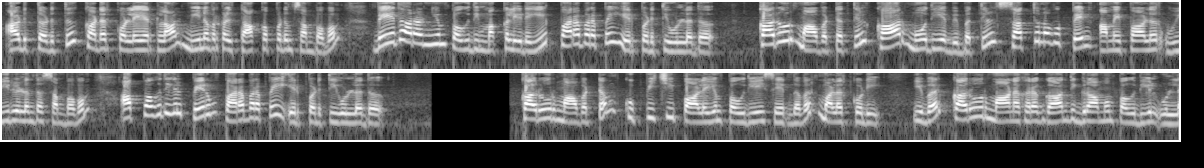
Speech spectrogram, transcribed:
அடுத்தடுத்து கடற்கொள்ளையர்களால் மீனவர்கள் தாக்கப்படும் சம்பவம் வேதாரண்யம் பகுதி மக்களிடையே பரபரப்பை ஏற்படுத்தியுள்ளது. கரூர் மாவட்டத்தில் கார் மோதிய விபத்தில் சத்துணவு பெண் அமைப்பாளர் உயிரிழந்த சம்பவம் அப்பகுதியில் பெரும் பரபரப்பை ஏற்படுத்தியுள்ளது. கரூர் மாவட்டம் குப்பிச்சிபாளையம் பகுதியைச் சேர்ந்தவர் மலர்கொடி. இவர் கரூர் மாநகர காந்தி கிராமம் பகுதியில் உள்ள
